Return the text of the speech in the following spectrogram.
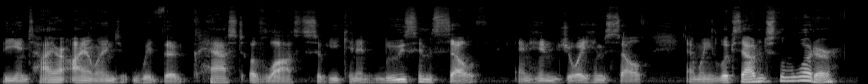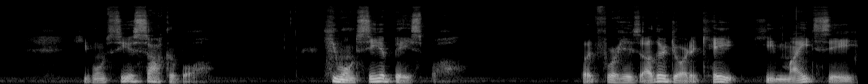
the entire island with the cast of Lost so he can lose himself and enjoy himself. And when he looks out into the water, he won't see a soccer ball. He won't see a baseball. But for his other daughter, Kate, he might see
